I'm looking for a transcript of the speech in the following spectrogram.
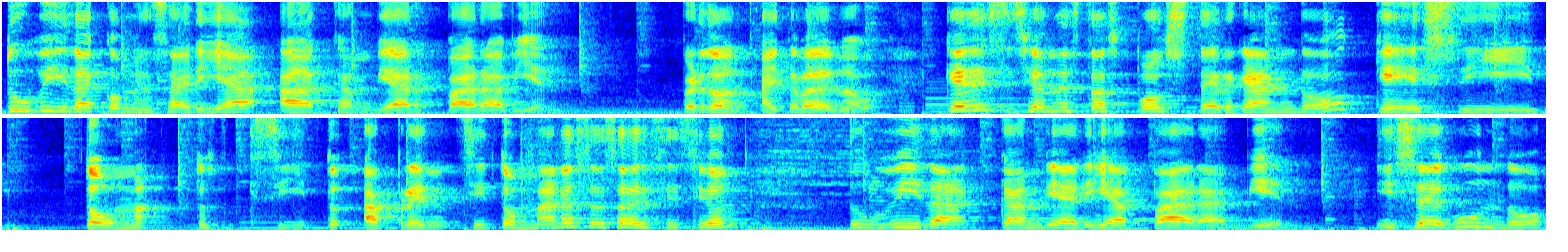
tu vida comenzaría a cambiar para bien? Perdón, ahí te va de nuevo. ¿Qué decisión estás postergando que si, toma, si, si tomaras esa decisión, tu vida cambiaría para bien. Y segundo,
